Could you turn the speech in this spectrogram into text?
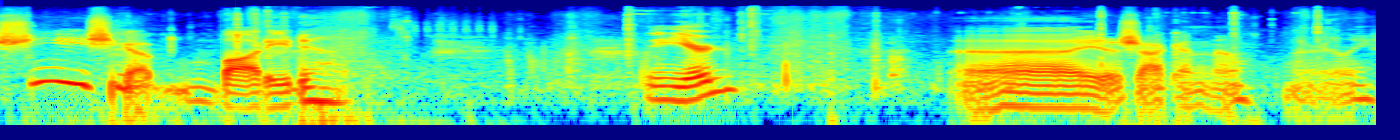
She she got bodied. Is he geared? Uh, he had a shotgun. No, not really.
